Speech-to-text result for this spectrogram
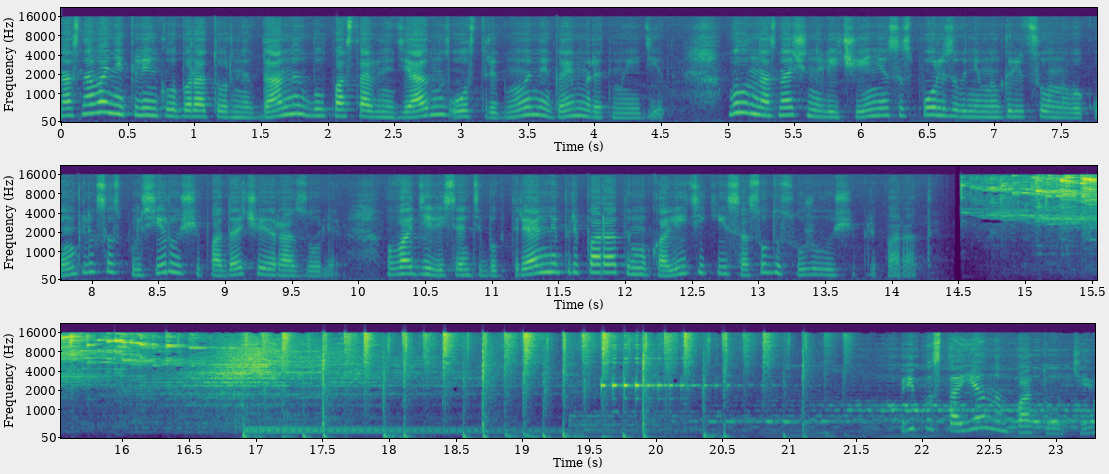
На основании клинико-лабораторных данных был поставлен диагноз острый гнойный гайморетмоидит. Было назначено лечение с использованием ингаляционного комплекса с пульсирующей подачей аэрозоля. Вводились антибактериальные препараты, муколитики и сосудосуживающие препараты. При постоянном потоке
